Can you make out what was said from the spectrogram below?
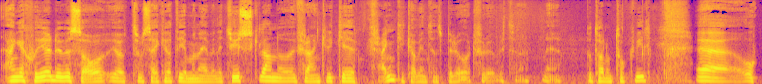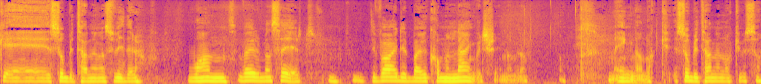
engagerade i USA. Jag tror säkert att det är man även i Tyskland och i Frankrike. Frankrike har vi inte ens berört för övrigt. Med, på tal om Tocqueville. Eh, och eh, Storbritannien och så vidare. One, vad är det man säger? Divided by a common language säger man väl England och Storbritannien och USA.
